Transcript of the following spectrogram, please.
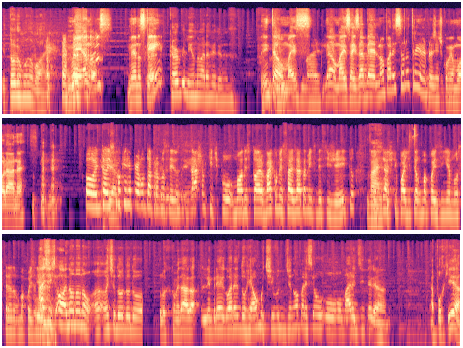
e todo mundo morre. Menos. Menos quem? Kirby lindo, maravilhoso. Então, mas. demais. Não, mas a Isabelle não apareceu no trailer pra gente comemorar, né? Ô, então, isso que eu queria perguntar pra vocês. Vocês acham que, tipo, o modo história vai começar exatamente desse jeito? Ou Vai. Vocês acham que pode ter alguma coisinha mostrando alguma coisinha? Ah, gente, ó, não, não, não. An- Antes do, do, do Luca comentar, agora, lembrei agora do real motivo de não aparecer o, o, o Mario desintegrando. É porque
